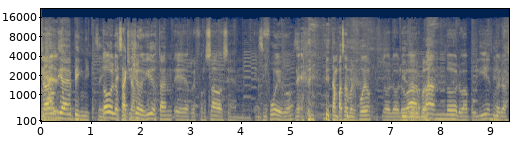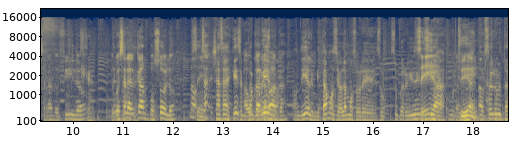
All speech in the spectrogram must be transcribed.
se al- un día de picnic. Sí, Todos los cuchillos de Guido están eh, reforzados en, en Sí. fuego. Sí. Están pasados por el fuego. Lo, lo- va armando, lo va puliendo, lo va sacando el filo. Después sale al campo solo. No, Sí. ya, sabes qué, se me está ocurriendo. Un día lo invitamos y hablamos sobre su supervivencia Sí, absoluta.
